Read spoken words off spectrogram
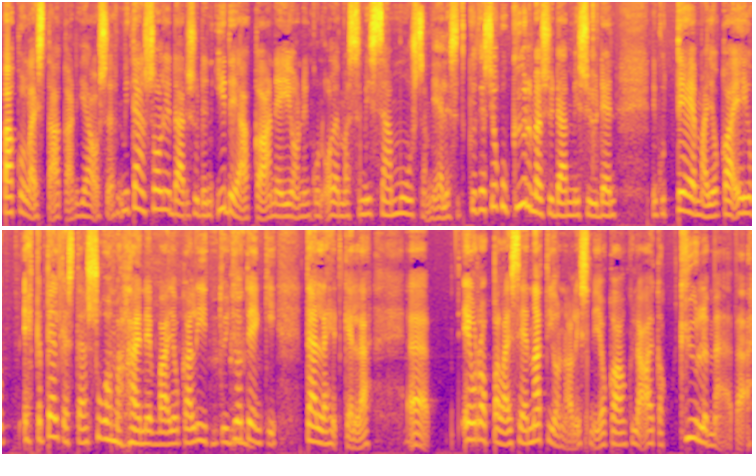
pakolaistaakan jaossa. Mitään solidaarisuuden ideakaan ei ole niin kuin olemassa missään muussa mielessä. Että kyllä tässä joku kylmäsydämisyyden niin kuin teema, joka ei ole ehkä pelkästään suomalainen, vaan joka liittyy jotenkin tällä hetkellä ää, eurooppalaiseen nationalismiin, joka on kyllä aika kylmäävää.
